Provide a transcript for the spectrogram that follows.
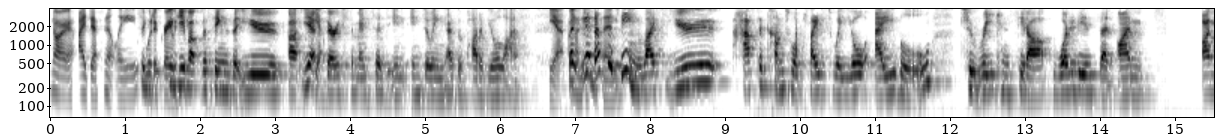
No, I definitely to, would gi- agree to with give up the things that you are, yeah, Yeah. very cemented in, in doing as a part of your life. Yeah, But yeah, that's the thing. Like you have to come to a place where you're able to reconsider what it is that I'm I'm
